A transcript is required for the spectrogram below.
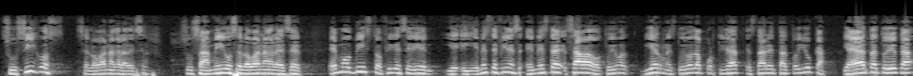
Sus hijos se lo van a agradecer. Sus amigos se lo van a agradecer. Hemos visto, fíjese bien, y, en este fin, en este sábado, tuvimos, viernes, tuvimos la oportunidad de estar en Tantoyuca. Y allá en Tantoyuca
